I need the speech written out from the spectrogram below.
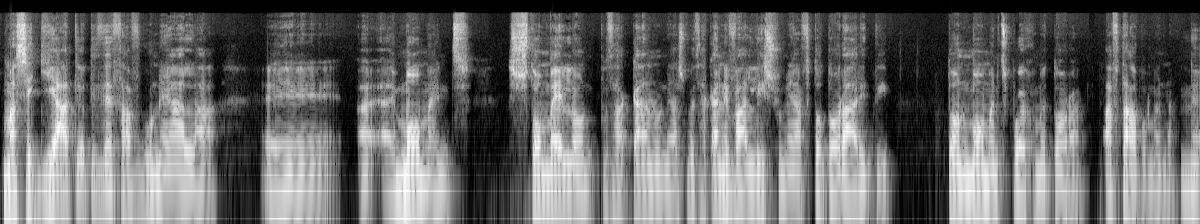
μας εγγυάται ότι δεν θα βγουν άλλα ε, moments στο μέλλον που θα κάνουν, ας πούμε, θα κανιβαλίσουν αυτό το rarity των moments που έχουμε τώρα. Αυτά από μένα. Ναι,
